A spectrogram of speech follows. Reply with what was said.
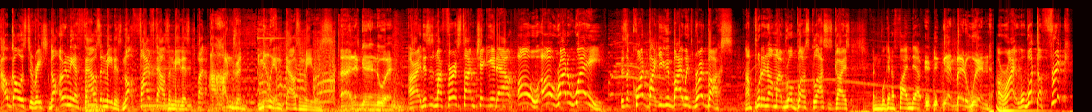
Our goal is to reach not only a thousand meters, not 5,000 meters, but a hundred million thousand meters. All right, let's get into it. All right, this is my first time checking it out. Oh, oh, right away. There's a quad bike you can buy with Robux. I'm putting on my Robux glasses, guys, and we're gonna find out if the game better win. All right, well, what the frick?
